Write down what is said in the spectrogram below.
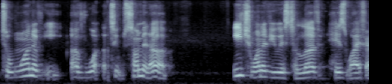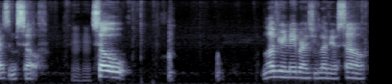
to one of each of what to sum it up, each one of you is to love his wife as himself. hmm So love your neighbor as you love yourself.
